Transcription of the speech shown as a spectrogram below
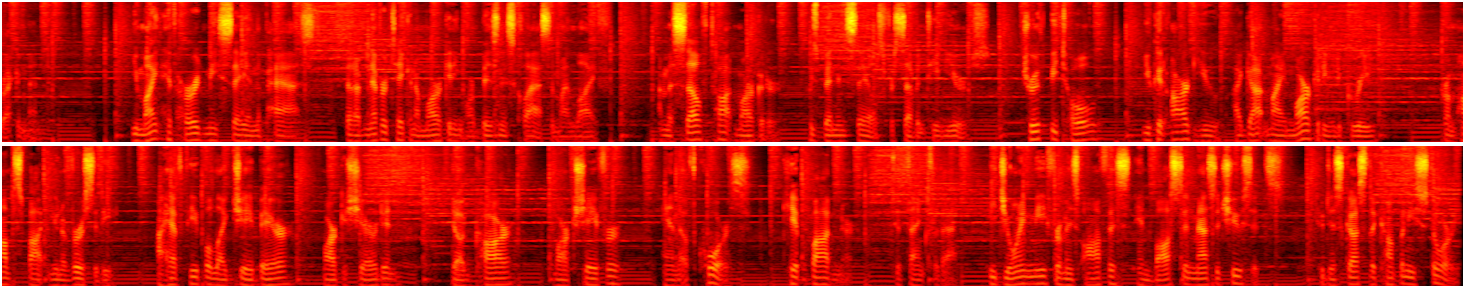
recommend. You might have heard me say in the past that I've never taken a marketing or business class in my life. I'm a self taught marketer who's been in sales for 17 years. Truth be told, you could argue I got my marketing degree from HubSpot University. I have people like Jay Baer, Marcus Sheridan, Doug Carr, Mark Schaefer, and of course, Kipp Bodnar to thank for that. He joined me from his office in Boston, Massachusetts to discuss the company's story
